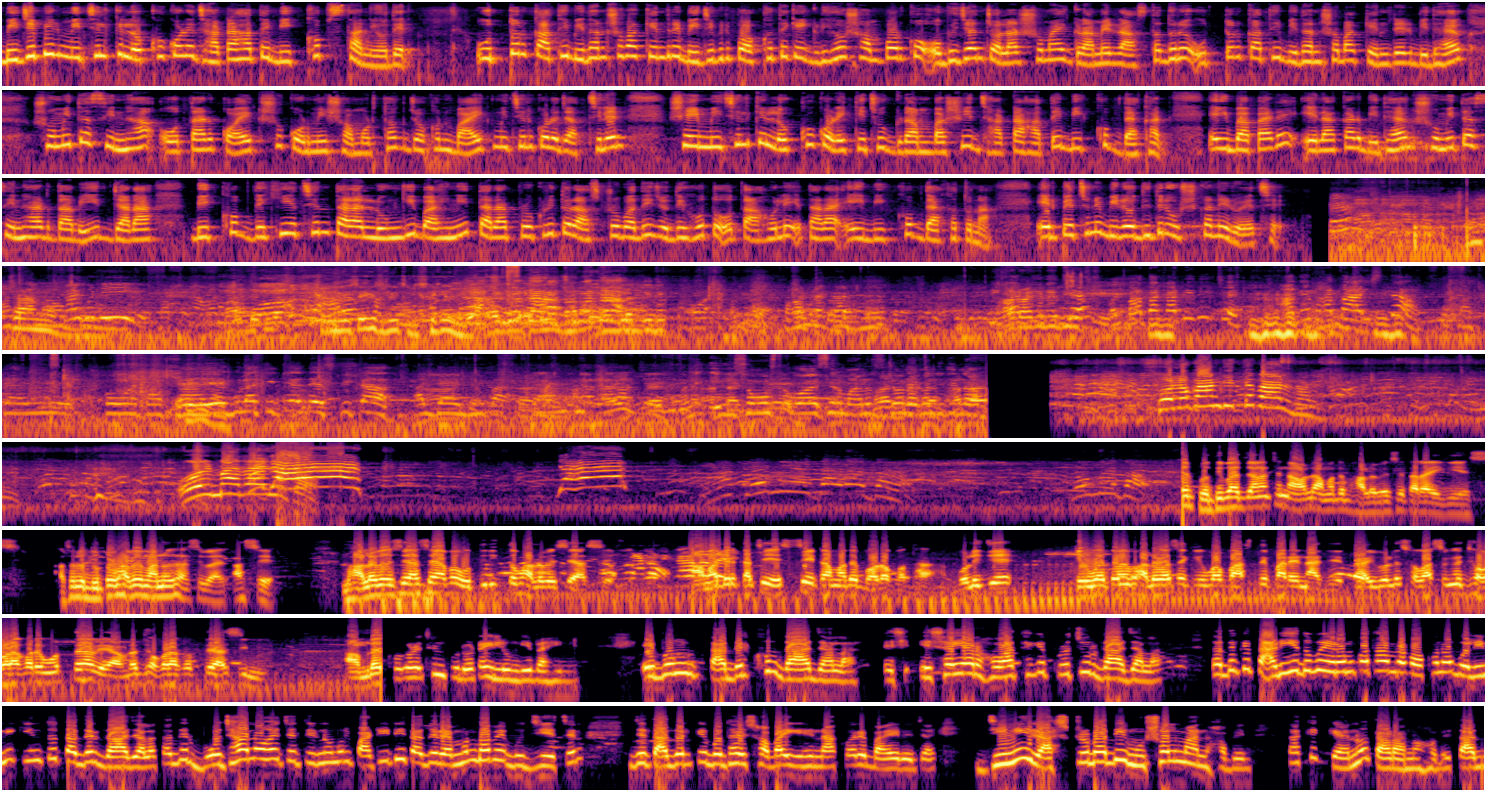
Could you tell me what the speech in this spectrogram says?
বিজেপির মিছিলকে লক্ষ্য করে ঝাঁটা হাতে বিক্ষোভ স্থানীয়দের। উত্তর কাথি বিধানসভা কেন্দ্রে বিজেপির পক্ষ থেকে গৃহ সম্পর্ক অভিযান চলার সময় গ্রামের রাস্তা ধরে উত্তর কাথি বিধানসভা কেন্দ্রের বিধায়ক সুমিতা সিনহা ও তার কয়েকশো কর্মী সমর্থক যখন বাইক মিছিল করে যাচ্ছিলেন, সেই মিছিলকে লক্ষ্য করে কিছু গ্রামবাসী ঝাঁটা হাতে বিক্ষোভ দেখান। এই ব্যাপারে এলাকার বিধায়ক সুমিতা সিনহার দাবি, যারা বিক্ষোভ দেখিয়েছেন তারা লুঙ্গি বাহিনী, তারা প্রকৃত রাষ্ট্রবাদী যদি হতো তাহলে তারা এই বিক্ষোভ দেখাতো না। এর পেছনে বিরোধীদের উস্কানি রয়েছে। এই সমস্ত বয়সের মানুষজন এখন দিতে পারব ওই মারাই না এর প্রতিবাদ জানাচ্ছে, না হলে আমাদের ভালোবেসে তারা এগিয়ে এসছে। আসলে দুটো ভাবে মানুষ আসে আসে। ভালোবেসে আসে আবার অতিরিক্ত ভালোবেসে আসে। আমাদের কাছে এসছে, এটা আমাদের বড় কথা। বলি যে, কেউ বা তোমায় ভালোবাসে, কেউ বা বাঁচতে পারে না যে। তাই বলে সবার সঙ্গে ঝগড়া করে মরতে হবে, আমরা ঝগড়া করতে আসিনি। আমরা লক্ষ্য করেছেন পুরোটাই লুঙ্গি বাহিনী। এবং তাদের খুব গা জ্বালা। এসআইআর হওয়া থেকে প্রচুর গা জ্বালা। তাদেরকে তাড়িয়ে দেবো, এরম কথা আমরা কখনো বলিনি, কিন্তু তাদের গা জ্বালা, তাদের বোঝানো হয়েছে, তৃণমূল পার্টিটি তাদের এমনভাবে বুঝিয়েছেন যে তাদেরকে বোধহয় সবাই ঘৃণা করে বাইরে যায়। যিনি রাষ্ট্রবাদী মুসলমান হবেন, তাকে কেন তাড়ানো হবে? তাদের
